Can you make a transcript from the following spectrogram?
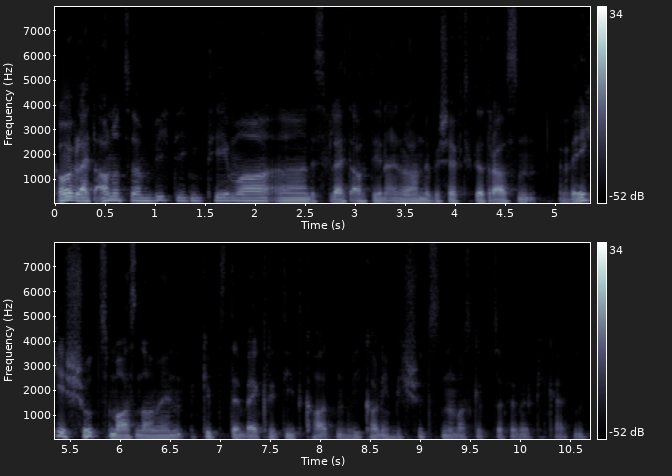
Kommen wir vielleicht auch noch zu einem wichtigen Thema, äh, das vielleicht auch den einen oder anderen beschäftigt da draußen. Welche Schutzmaßnahmen gibt es denn bei Kreditkarten? Wie kann ich mich schützen und was gibt es da für Möglichkeiten?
